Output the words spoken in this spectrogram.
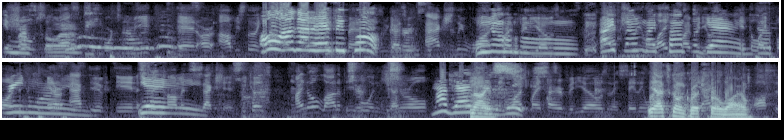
give my scar. Oh, I got a heavy pump. No, I found my pump again. The green one. Yay. I know a lot of people in general. My nice. watch my entire videos and they say they Yeah, it's going glitch for a while. Off the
